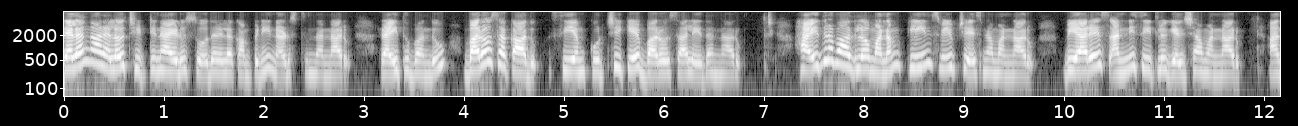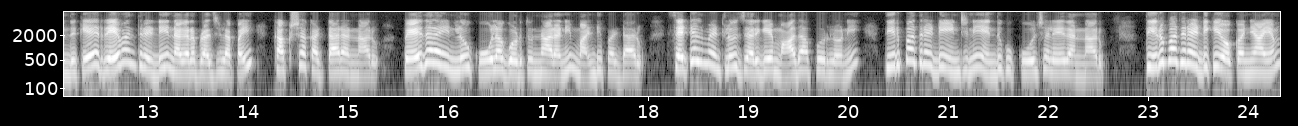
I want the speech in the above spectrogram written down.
తెలంగాణలో చిట్టినాయుడు సోదరుల కంపెనీ నడుస్తుందన్నారు. రైతు బంధు భరోసా కాదు సీఎం కుర్చీకే భరోసా లేదన్నారు. హైదరాబాద్లో మనం క్లీన్ స్వీప్ చేసినామన్నారు. బీఆర్ఎస్ అన్ని సీట్లు గెలిచామన్నారు. అందుకే రేవంత్ రెడ్డి నగర ప్రజలపై కక్ష కట్టారన్నారు. పేదల ఇండ్లు కూలగొడుతున్నారని మండిపడ్డారు. సెటిల్మెంట్లు జరిగే మాదాపూర్లోని తిరుపతి రెడ్డి ఇంటిని ఎందుకు కూల్చలేదన్నారు. తిరుపతి రెడ్డికి ఒక న్యాయం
